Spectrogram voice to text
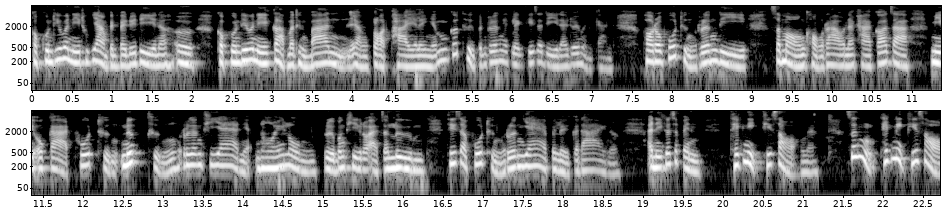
ขอบคุณที่วันนี้ทุกอย่างเป็นไปด้วยดีนะ เออ ขอบคุณที่วันนี้กลับมาถึงบ้านอย่างปลอดภัยอะไรเงี้ย มันก็ถือเป็นเรื่องเล็ก ๆ ที่จะดีได้ด้วยเหมือนกัน พอเราพูดถึงเรื่องดี สมองของเรานะคะ ก็จะมีโอกาสพูดถึงนึกถึงเรื่องที่แย่เนี่ยน้อยลง หรือบางทีเราอาจจะลืมที่จะพูดถึงเรื่องแย่ไปเลยก็ได้เนาะ อันนี้ก็จะเป็นเทคนิคที่2นะ ซึ่งเทคนิคที่2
